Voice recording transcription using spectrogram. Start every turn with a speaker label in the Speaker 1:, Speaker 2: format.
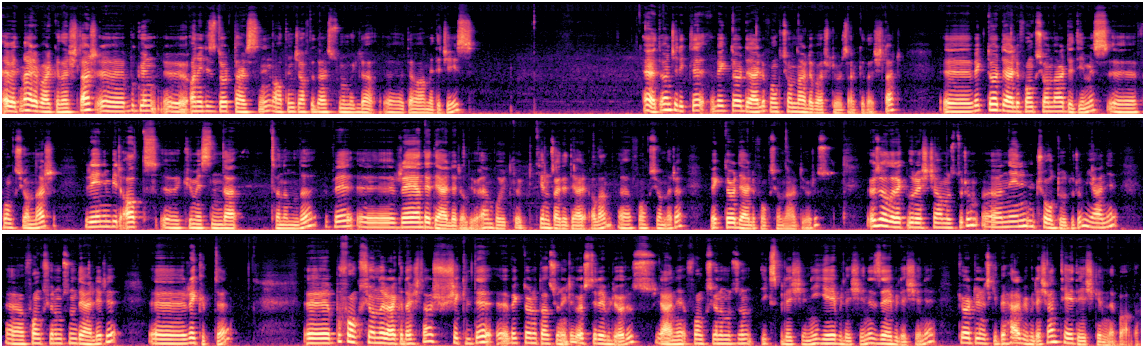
Speaker 1: Evet, merhaba arkadaşlar. Bugün Analiz 4 dersinin 6. hafta ders sunumuyla devam edeceğiz. Evet, öncelikle vektör değerli fonksiyonlarla başlıyoruz arkadaşlar. Vektör değerli fonksiyonlar dediğimiz fonksiyonlar R'nin bir alt kümesinde tanımlı ve Rn'de değerler alıyor. En boyutlu öklit uzayda değer alan fonksiyonlara vektör değerli fonksiyonlar diyoruz. Özel olarak uğraşacağımız durum e, n'nin 3 olduğu durum. Yani e, fonksiyonumuzun değerleri e, r küpte. E, bu fonksiyonları arkadaşlar şu şekilde e, vektör notasyonu ile gösterebiliyoruz. Yani fonksiyonumuzun x bileşeni, y bileşeni, z bileşeni. Gördüğünüz gibi her bir bileşen t değişkenine bağlı.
